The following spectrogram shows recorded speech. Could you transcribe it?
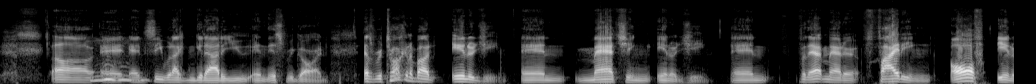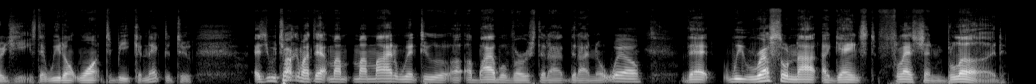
uh, mm-hmm. and, and see what I can get out of you in this regard. As we're talking about energy and matching energy and for that matter, fighting off energies that we don't want to be connected to. As you were talking about that, my, my mind went to a, a Bible verse that I that I know well, that we wrestle not against flesh and blood,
